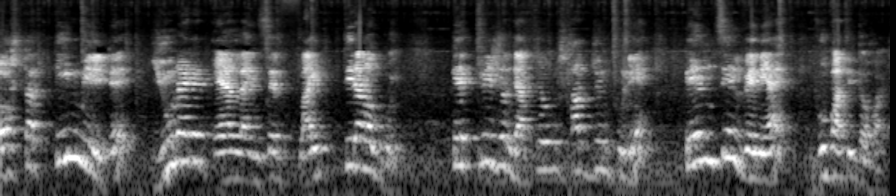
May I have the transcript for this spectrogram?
দশটা তিন মিনিটে ইউনাইটেড এয়ারলাইন্সের ফ্লাইট তিরানব্বই। তেত্রিশ জন যাত্রী এবং সাতজন ক্রু নিয়ে পেনসিলভেনিয়ায় ভূপাতিত হয়।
